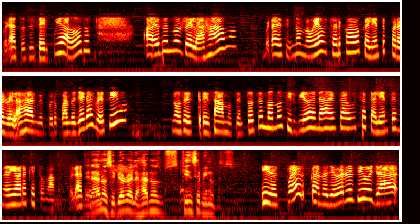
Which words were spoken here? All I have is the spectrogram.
¿verdad? Entonces, ser cuidadosos. A veces nos relajamos ¿verdad? Decir, no, me voy a duchar con agua caliente para relajarme, pero cuando llega el recibo, nos estresamos. Entonces no nos sirvió de nada esa ducha caliente media hora que tomamos. ¿verdad? de nada nos sirvió relajarnos 15 minutos. Y después, cuando llegó el recibo, ya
